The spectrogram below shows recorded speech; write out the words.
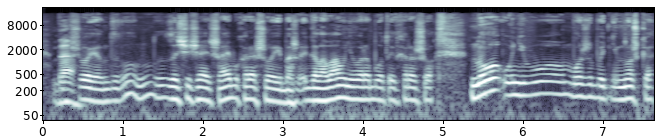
да. большой. Он ну, защищает шайбу хорошо, и, баш... голова у него работает хорошо. Но у него, может быть, немножко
